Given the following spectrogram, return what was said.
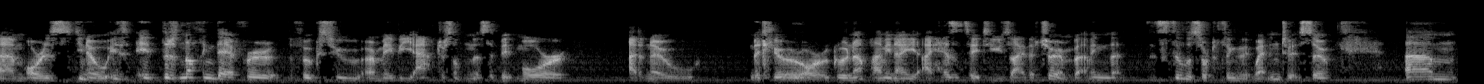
um, or is, you know, is it, there's nothing there for the folks who are maybe after something that's a bit more, I don't know, mature or grown up. I mean, I, I hesitate to use either term, but I mean, it's still the sort of thing that went into it. So, um,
